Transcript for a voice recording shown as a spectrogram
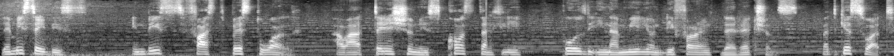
Let me say this in this fast paced world, our attention is constantly pulled in a million different directions. But guess what?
